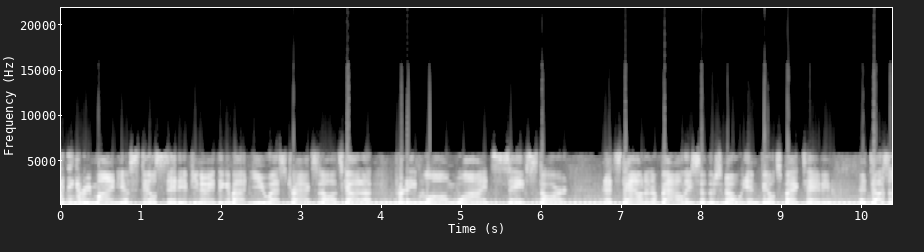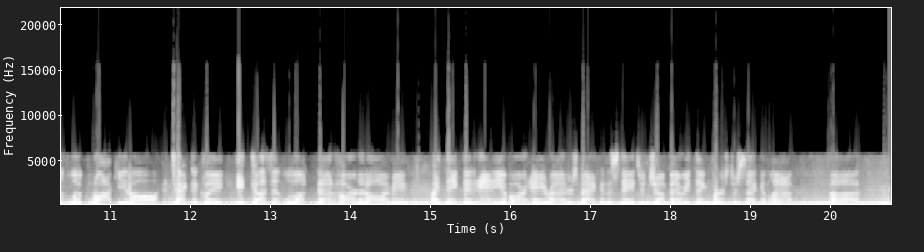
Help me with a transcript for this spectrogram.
I think it reminds you of Steel City if you know anything about U.S. tracks at all. It's got a pretty long, wide, safe start. It's down in a valley, so there's no infield spectating. It doesn't look rocky at all. Technically, it doesn't look that hard at all. I mean, I think that any of our A riders back in the States would jump everything first or second lap. Uh,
